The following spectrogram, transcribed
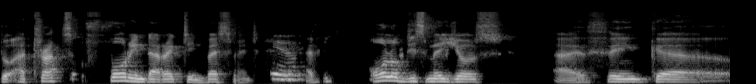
to attract foreign direct investment. Yeah. I think all of these measures, I think, uh,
